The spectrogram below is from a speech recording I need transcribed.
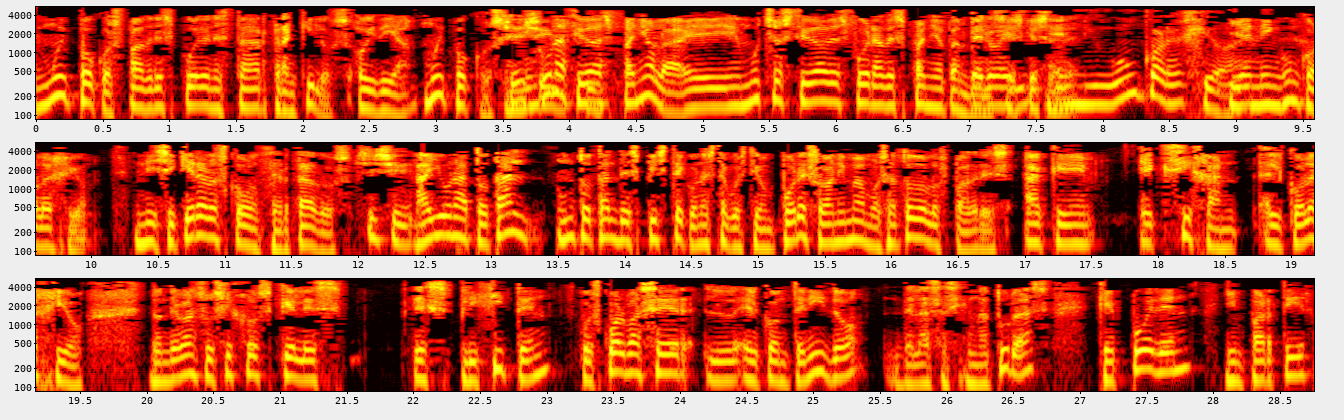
muy pocos padres pueden estar tranquilos hoy día, muy pocos, en ninguna ciudad española, y en muchas ciudades fuera de España también. Pero en, ningún colegio. Y en ¿eh? ningún colegio, ni siquiera los concertados. Hay una total, un total despiste con esta cuestión. Por eso animamos a todos los padres a que exijan el colegio donde van sus hijos que les expliciten pues cuál va a ser el contenido de las asignaturas que pueden impartir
